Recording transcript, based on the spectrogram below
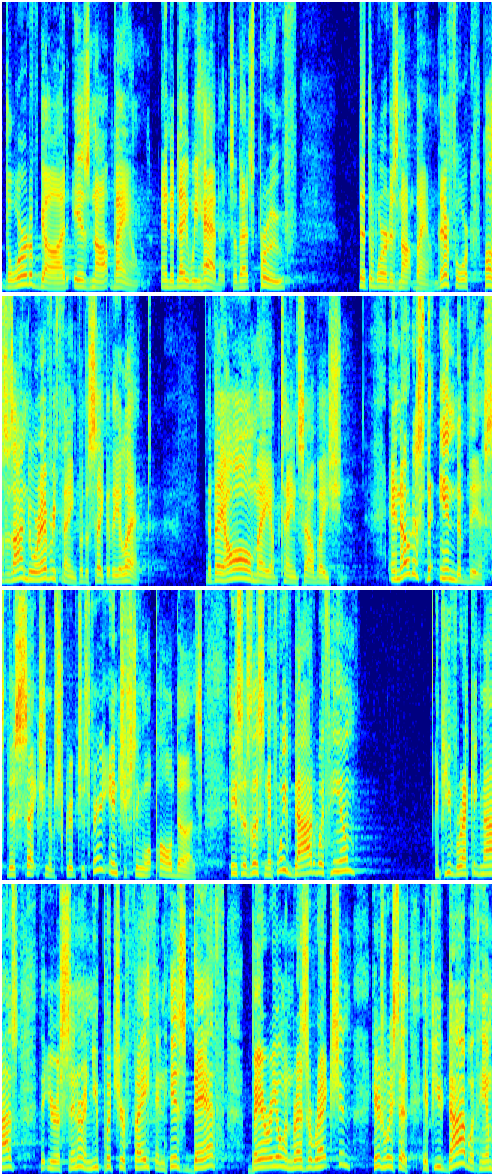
the word of God is not bound and today we have it. So that's proof that the word is not bound. Therefore, Paul says, I endure everything for the sake of the elect, that they all may obtain salvation. And notice the end of this, this section of Scripture. It's very interesting what Paul does. He says, Listen, if we've died with him, if you've recognized that you're a sinner and you put your faith in his death, burial, and resurrection, here's what he says If you die with him,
